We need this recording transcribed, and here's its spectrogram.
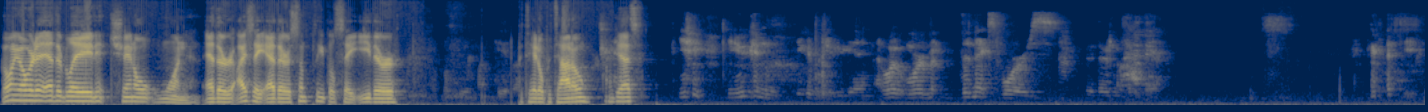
Going over to Etherblade channel 1. Ether, I say ether, some people say either. Potato, potato, I guess. we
